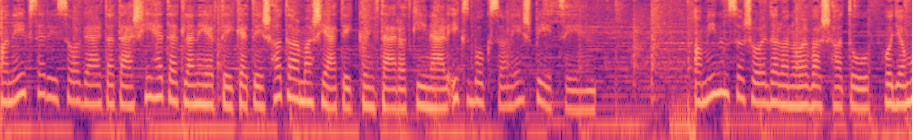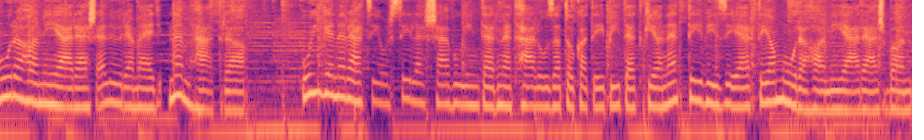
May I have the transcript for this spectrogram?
A népszerű szolgáltatás hihetetlen értéket és hatalmas játékkönyvtárat kínál Xboxon és PC-n. A mínuszos oldalon olvasható, hogy a Múrahalmi járás előre megy, nem hátra. Új generációs szélessávú internethálózatokat épített ki a NetTV ZRT a Múrahalmi járásban.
